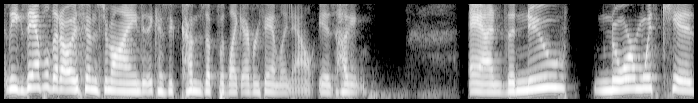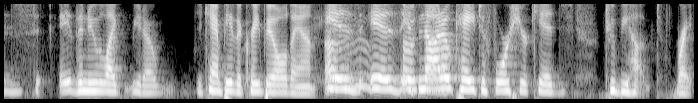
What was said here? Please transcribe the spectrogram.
the example that always comes to mind because it comes up with like every family now is hugging and the new norm with kids eh, the new like you know you can't be the creepy old aunt. Oh, is this is so it's not okay to force your kids to be hugged. right.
